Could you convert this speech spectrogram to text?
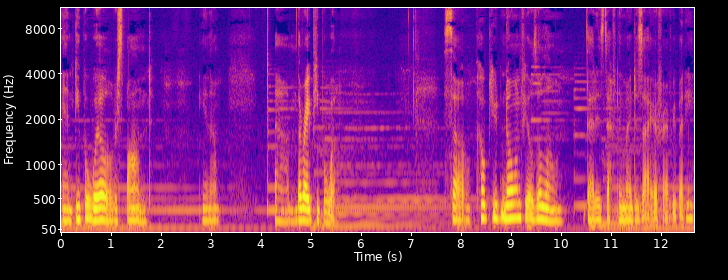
and people will respond you know. Um, the right people will. So hope you no one feels alone. That is definitely my desire for everybody.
